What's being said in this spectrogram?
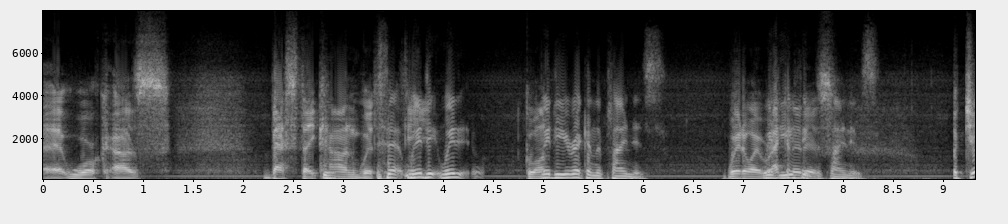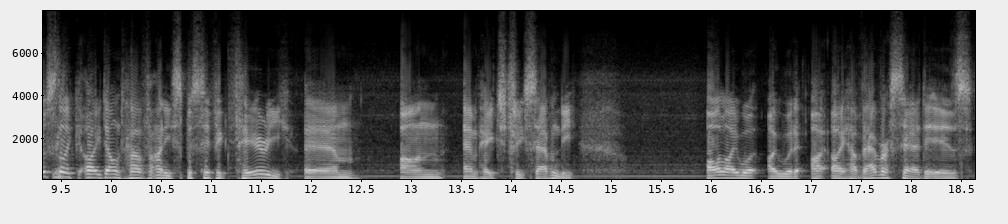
uh, work as best they can with. That, the, where, do, where, where, do you reckon the plane is? Where do I where reckon do it is? The plane is. Just yeah. like I don't have any specific theory um, on MH370, all I would I would I, I have ever said is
